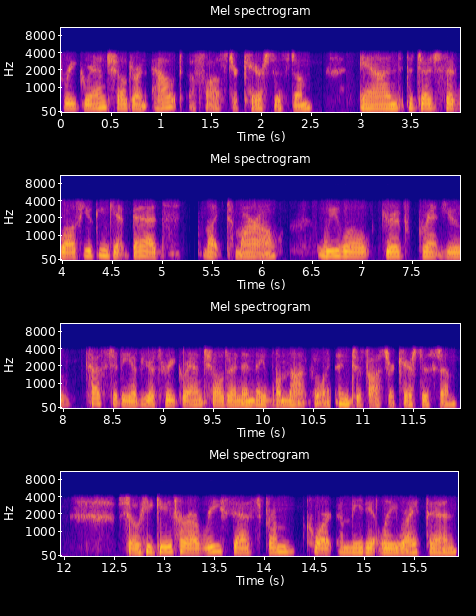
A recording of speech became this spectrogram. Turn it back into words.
three grandchildren out of foster care system. And the judge said, Well, if you can get beds like tomorrow, we will give, grant you custody of your three grandchildren and they will not go into foster care system. So he gave her a recess from court immediately right then.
